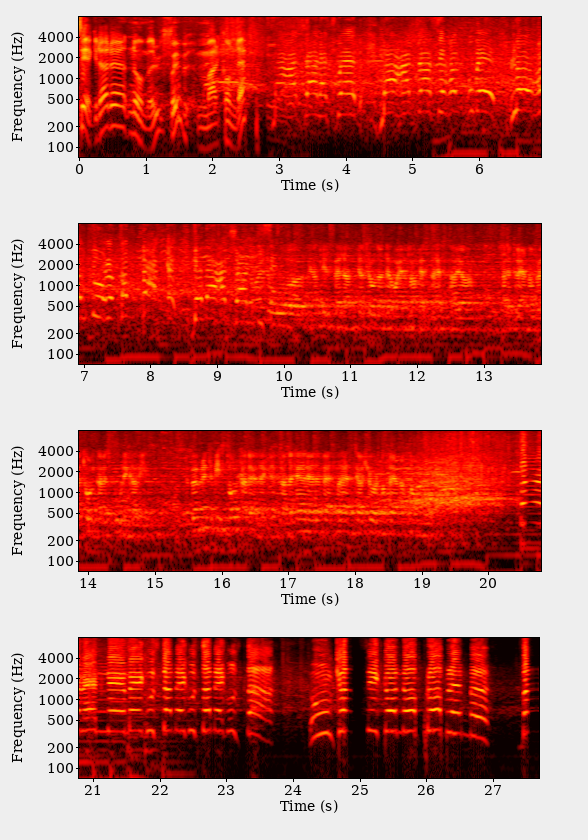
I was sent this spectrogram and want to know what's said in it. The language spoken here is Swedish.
Segrare nummer sju, Marcon Lepp. Maharaja, la Suède. Maharaja s'est retrouvé. Le retour, le comeback de Maharaja, le 17. vid något tillfälle att jag trodde att det var en av de bästa hästar jag hade tränat men jag tolkades på olika vis. Jag behöver inte misstolka det längre för det här är den bästa häst jag har kört och tränat någon gång. Barenne, me gusta, me gusta, me gusta! Un classico, no problem! Barenne, facile, alla me!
